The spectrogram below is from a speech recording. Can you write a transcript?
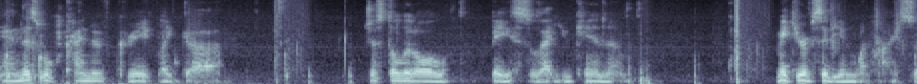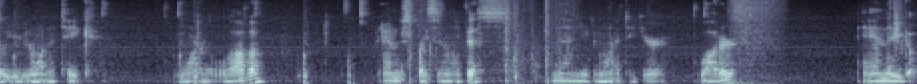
and this will kind of create like uh, just a little base so that you can um, make your obsidian one high. So you're going to want to take more lava and just place it in like this. And then you're going to want to take your water and there you go.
